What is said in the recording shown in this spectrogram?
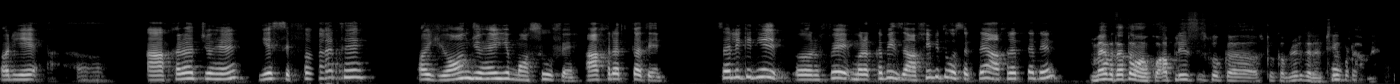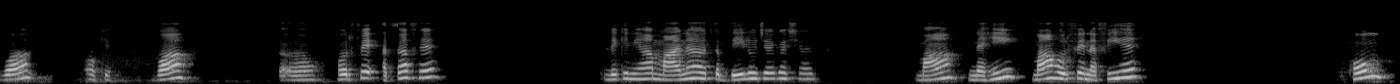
और ये आखरत जो है ये सिफत है और यौम जो है ये मौसूफ है आखरत का दिन सर लेकिन ये मरकब इजाफी भी तो हो सकते हैं आखरत का दिन मैं बताता हूँ आपको आप प्लीज़ इसको उसको कंप्लीट करें ठीक आपने वाह ओके वाह हरफे अतफ है लेकिन यहाँ माना तब्दील हो जाएगा शायद। माँ नहीं, माँ हरफ नफी है। हम,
